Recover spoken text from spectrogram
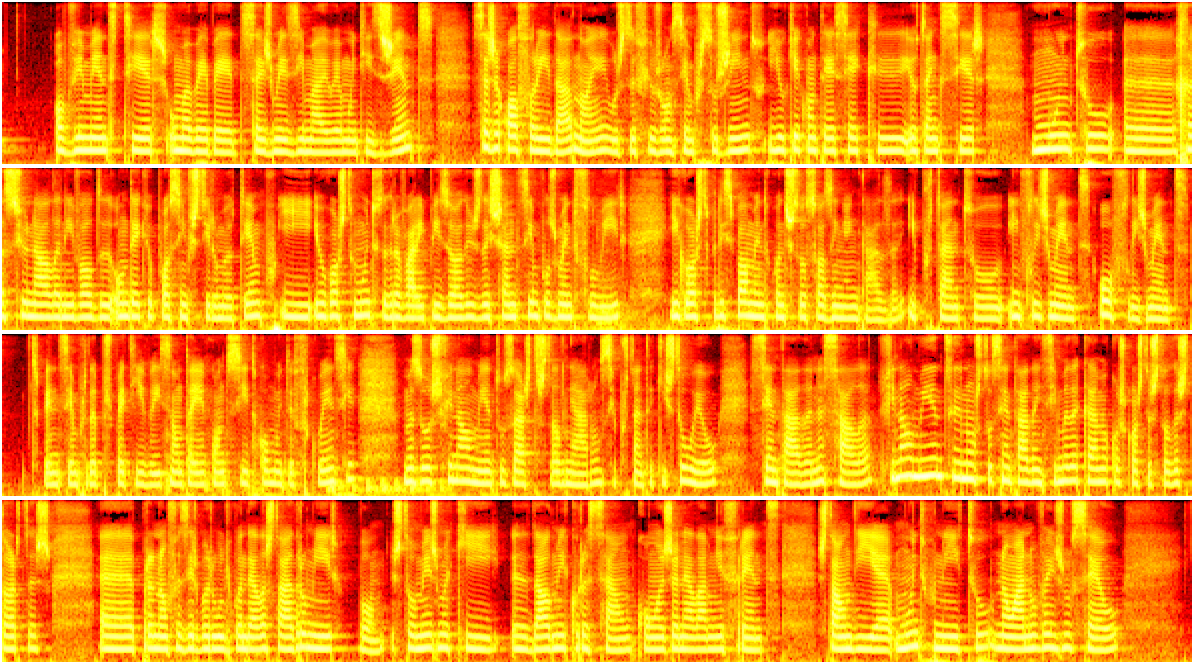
obviamente ter uma bebê de seis meses e meio é muito exigente seja qual for a idade, não é? Os desafios vão sempre surgindo e o que acontece é que eu tenho que ser muito uh, racional a nível de onde é que eu posso investir o meu tempo e eu gosto muito de gravar episódios deixando simplesmente fluir e gosto principalmente quando estou sozinha em casa e portanto, infelizmente ou felizmente, depende sempre da perspectiva, isso não tem acontecido com muita frequência, mas hoje finalmente os astros alinharam-se e, portanto, aqui estou eu, sentada na sala. Finalmente não estou sentada em cima da cama com as costas todas tortas uh, para não fazer barulho quando ela está a dormir. Bom, estou mesmo aqui uh, de alma e coração, com a janela à minha frente. Está um dia muito bonito, não há nuvens no céu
